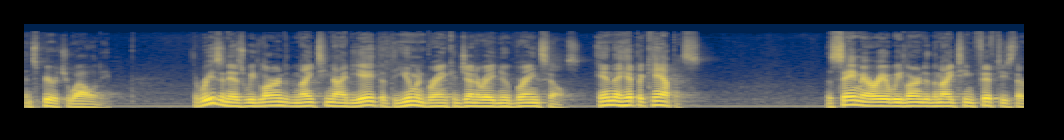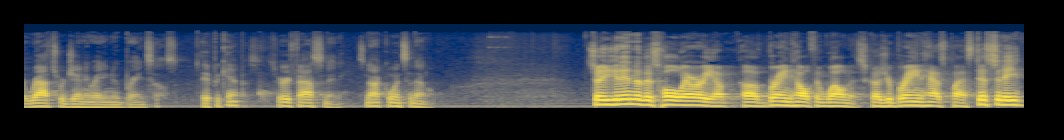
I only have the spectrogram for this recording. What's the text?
and spirituality. The reason is we learned in 1998 that the human brain can generate new brain cells in the hippocampus. The same area we learned in the 1950s that rats were generating new brain cells, the hippocampus. It's very fascinating. It's not coincidental. So you get into this whole area of brain health and wellness because your brain has plasticity.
